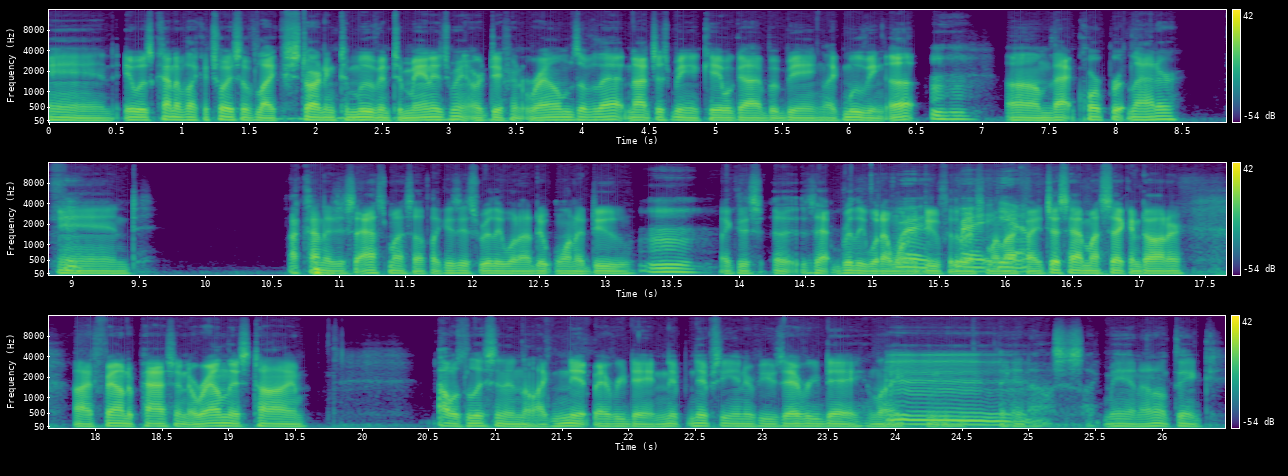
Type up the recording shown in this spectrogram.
And it was kind of like a choice of like starting to move into management or different realms of that, not just being a cable guy, but being like moving up hmm um, that corporate ladder, and I kind of just asked myself, like, is this really what I do, want to do? Mm. Like, this uh, is that really what I want Right, to do for the rest of my right, life? I just had my second daughter. I found a passion around this time. I was listening to like Nip every day, Nip Nipsey interviews every day, and like, Mm. and I was just like, man, I don't think,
